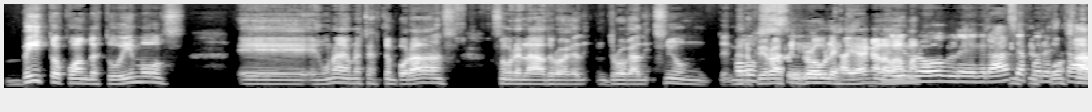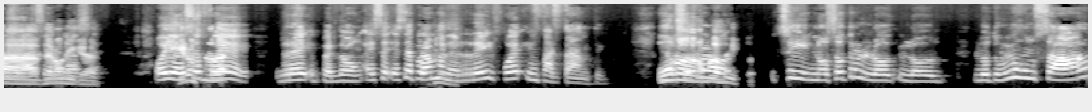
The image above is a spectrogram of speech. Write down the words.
vistos cuando estuvimos eh, en una de nuestras temporadas sobre la droga, drogadicción. Me oh, refiero a Rey Robles allá en Alabama. Rey Robles, gracias por estar. Verónica. Oye, ese fue, Rey, perdón, ese, ese programa de Rey fue impactante. Uno de los más vistos. Sí, nosotros lo, lo, lo tuvimos un sábado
